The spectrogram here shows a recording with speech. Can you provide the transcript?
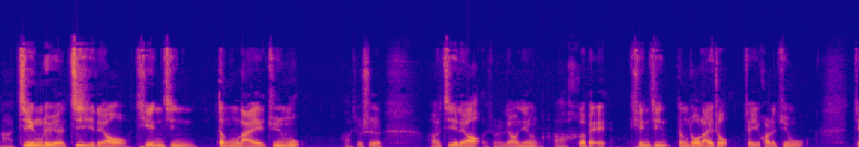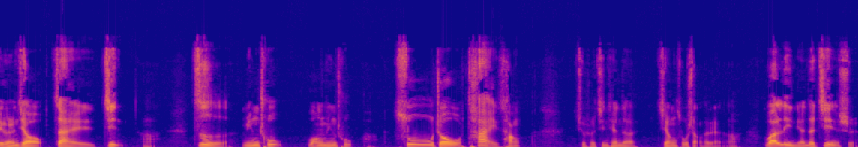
啊经略蓟辽天津登莱军务啊，就是。呃，蓟辽就是辽宁啊，河北、天津、登州、莱州这一块的军务。这个人叫在晋啊，字明初，王明初啊，苏州太仓，就是今天的江苏省的人啊。万历年的进士，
